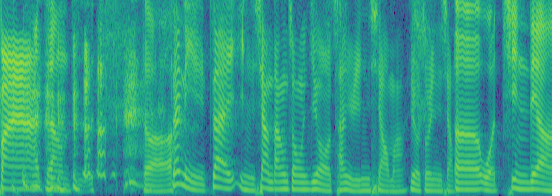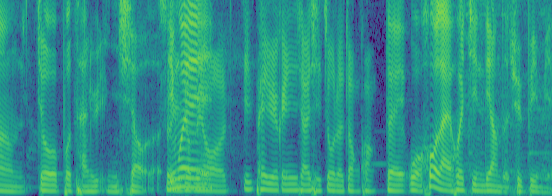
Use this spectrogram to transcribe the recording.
吧这样子，对吧？那你在影像当中又有参与？音效吗？又有做音效？呃，我尽量就不参与音效了，因为没有一配乐跟音效一起做的状况。对我后来会尽量的去避免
